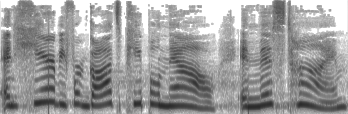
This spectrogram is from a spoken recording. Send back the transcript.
And here before God's people now, in this time,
